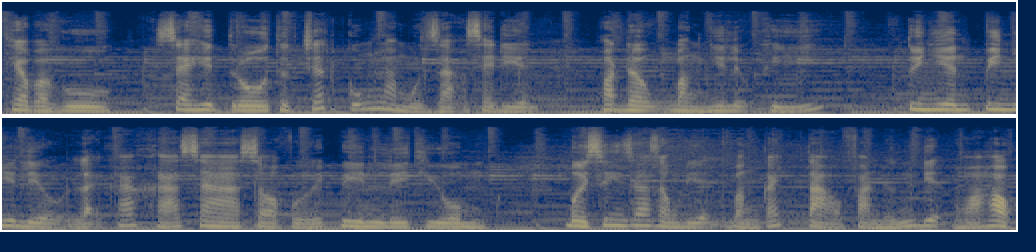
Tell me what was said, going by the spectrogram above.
Theo bà Gu, xe hydro thực chất cũng là một dạng xe điện, hoạt động bằng nhiên liệu khí. Tuy nhiên, pin nhiên liệu lại khác khá xa so với pin lithium, bởi sinh ra dòng điện bằng cách tạo phản ứng điện hóa học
